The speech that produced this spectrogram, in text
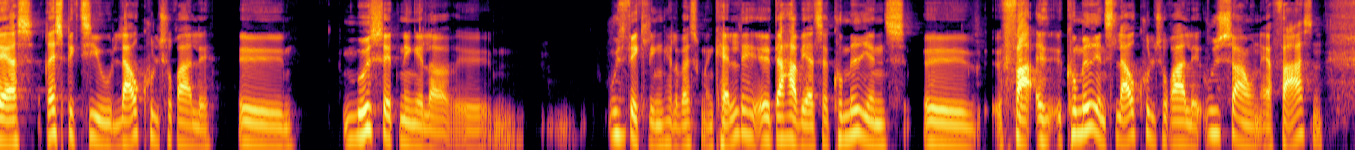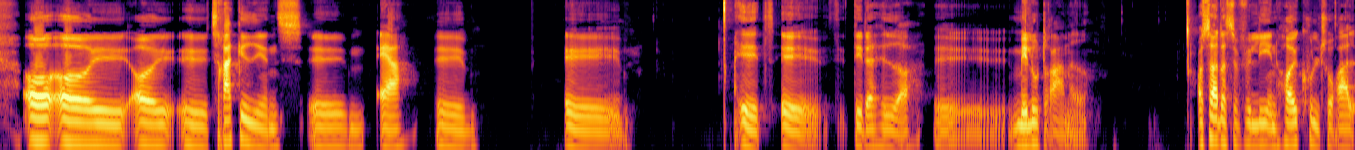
deres respektive lavkulturelle øh, modsætning eller øh, udvikling, eller hvad skal man kalde det, øh, der har vi altså komediens, øh, far, øh, komediens lavkulturelle udsagn er farsen, og, og, øh, og øh, tragediens øh, er øh, øh, et, øh, det, der hedder øh, melodramaet. Og så er der selvfølgelig en højkulturel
